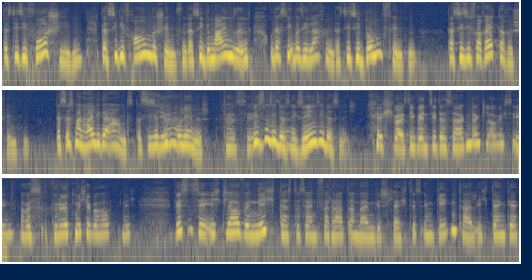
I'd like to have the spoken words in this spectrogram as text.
dass die sie vorschieben, dass sie die Frauen beschimpfen, dass sie gemein sind und dass sie über sie lachen, dass sie sie dumm finden, dass sie sie verräterisch finden? Das ist mein heiliger Ernst. Das ist jetzt ja, nicht polemisch. Wissen Sie das nicht? Sehen Sie das nicht? Ich weiß nicht, wenn Sie das sagen, dann glaube ich es Ihnen. Aber es berührt mich überhaupt nicht. Wissen Sie, ich glaube nicht, dass das ein Verrat an meinem Geschlecht ist. Im Gegenteil, ich denke,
